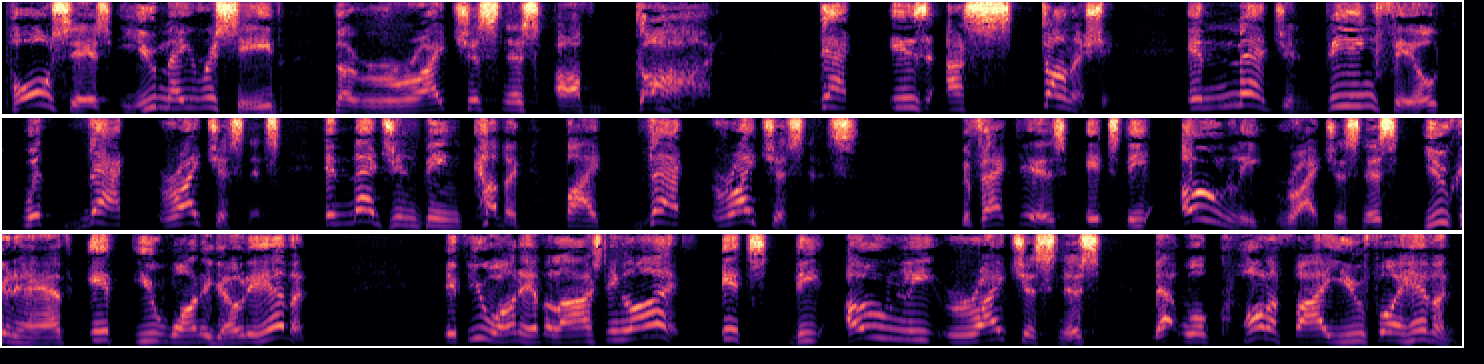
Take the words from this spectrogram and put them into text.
Paul says you may receive the righteousness of God. That is astonishing. Imagine being filled with that righteousness. Imagine being covered by that righteousness. The fact is, it's the only righteousness you can have if you want to go to heaven. If you want everlasting life. It's the only righteousness that will qualify you for heaven.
